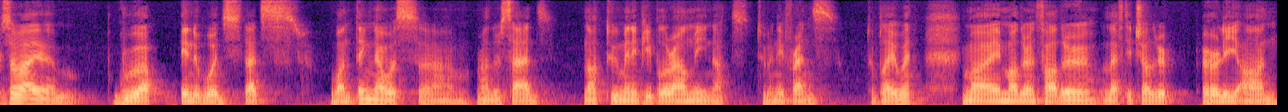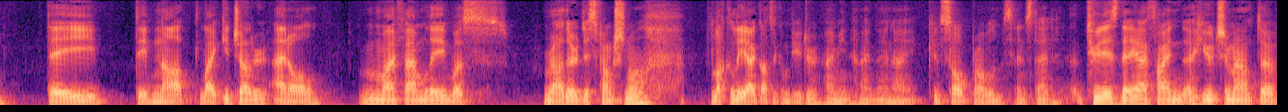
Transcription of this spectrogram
So I um, grew up in the woods. That's one thing that was um, rather sad. Not too many people around me, not too many friends to play with. My mother and father left each other early on. They did not like each other at all. My family was rather dysfunctional. Luckily, I got a computer. I mean, and then I could solve problems instead. To this day, I find a huge amount of,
